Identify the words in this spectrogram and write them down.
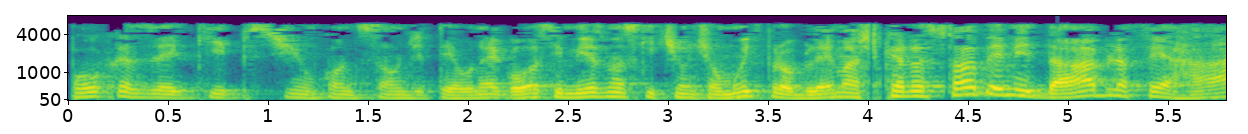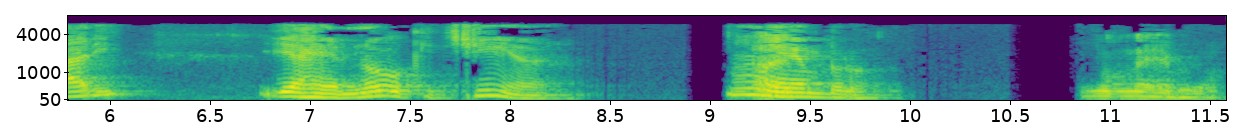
Poucas equipes tinham condição de ter o negócio, e mesmo as que tinham, tinham muito problema. Acho que era só a BMW, a Ferrari e a Renault que tinha. Não ah, lembro. Não lembro.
